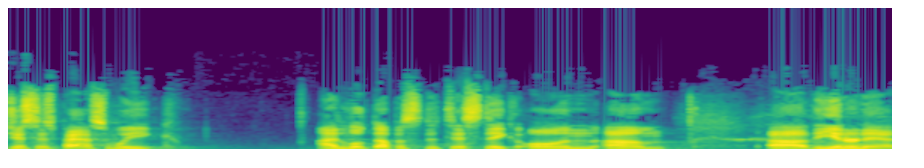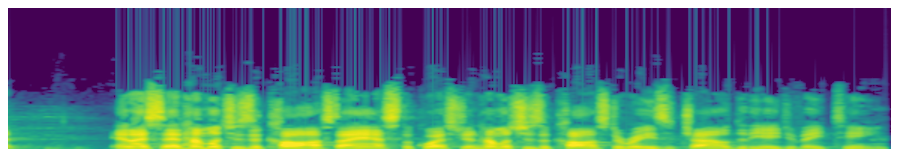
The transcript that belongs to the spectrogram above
just this past week, I looked up a statistic on. Um, uh, the internet. And I said, How much does it cost? I asked the question, How much does it cost to raise a child to the age of 18?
